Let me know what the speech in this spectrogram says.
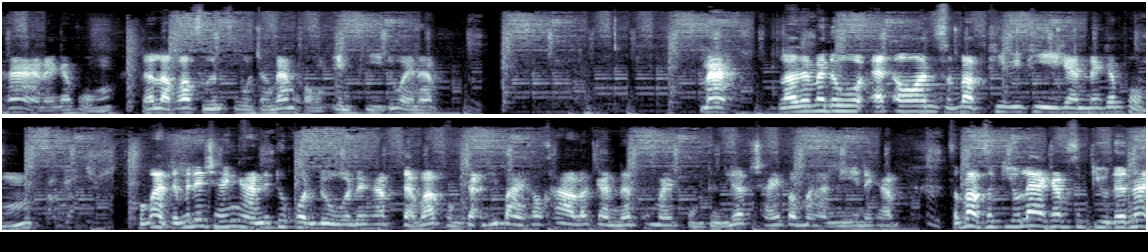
35 นะครับผม แล้วเราก็ฟื้นฟูทางด้านของ MP ด้วยนะครับ มา เราจะมาดูแอดออนสำหรับ PVP กันนะครับผม ผมอาจจะไม่ได้ใช้งานให้ทุกคนดูนะครับ แต่ว่าผมจะอธิบายคร่าวๆแล้วกันนะทำไมผมถึงเลือกใช้ประมาณนี้นะครับสำหรับสกิลแรกครับสกิลเดินหน้า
